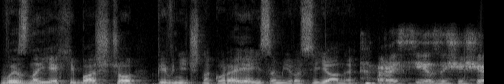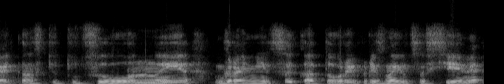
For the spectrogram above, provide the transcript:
визнає хіба що Північна Корея і самі росіяни. Россия защищает конституционные границы, которые признаются всеми,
